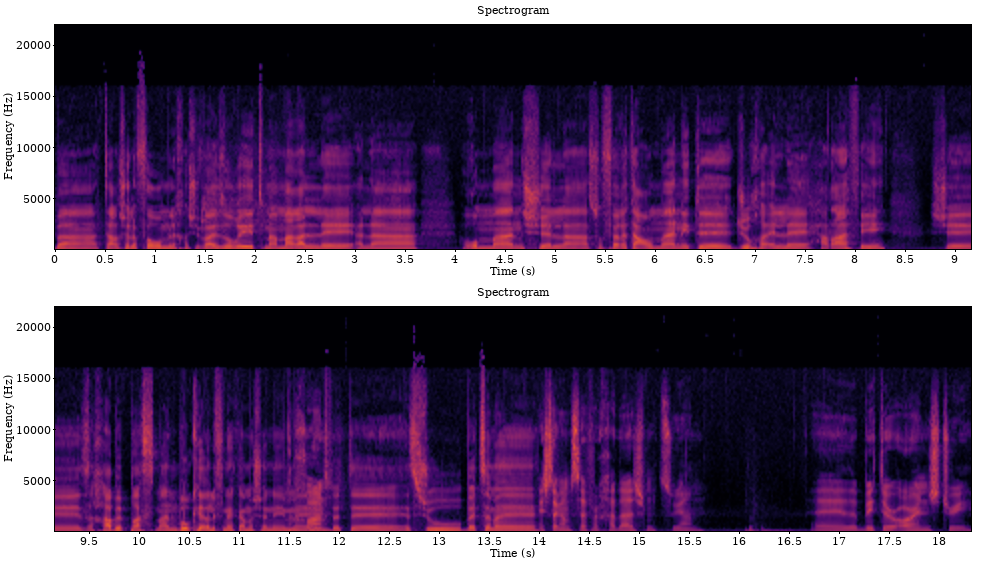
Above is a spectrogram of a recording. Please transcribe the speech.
באתר של הפורום לחשיבה אזורית, מאמר על, אה, על הרומן של הסופרת העומאנית אה, ג'וחה אל-חראתי, שזכה בפרס מן בוקר לפני כמה שנים. נכון. זאת אומרת, איזשהו, בעצם... יש לה גם ספר חדש מצוין. The Bitter Orange Tree.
